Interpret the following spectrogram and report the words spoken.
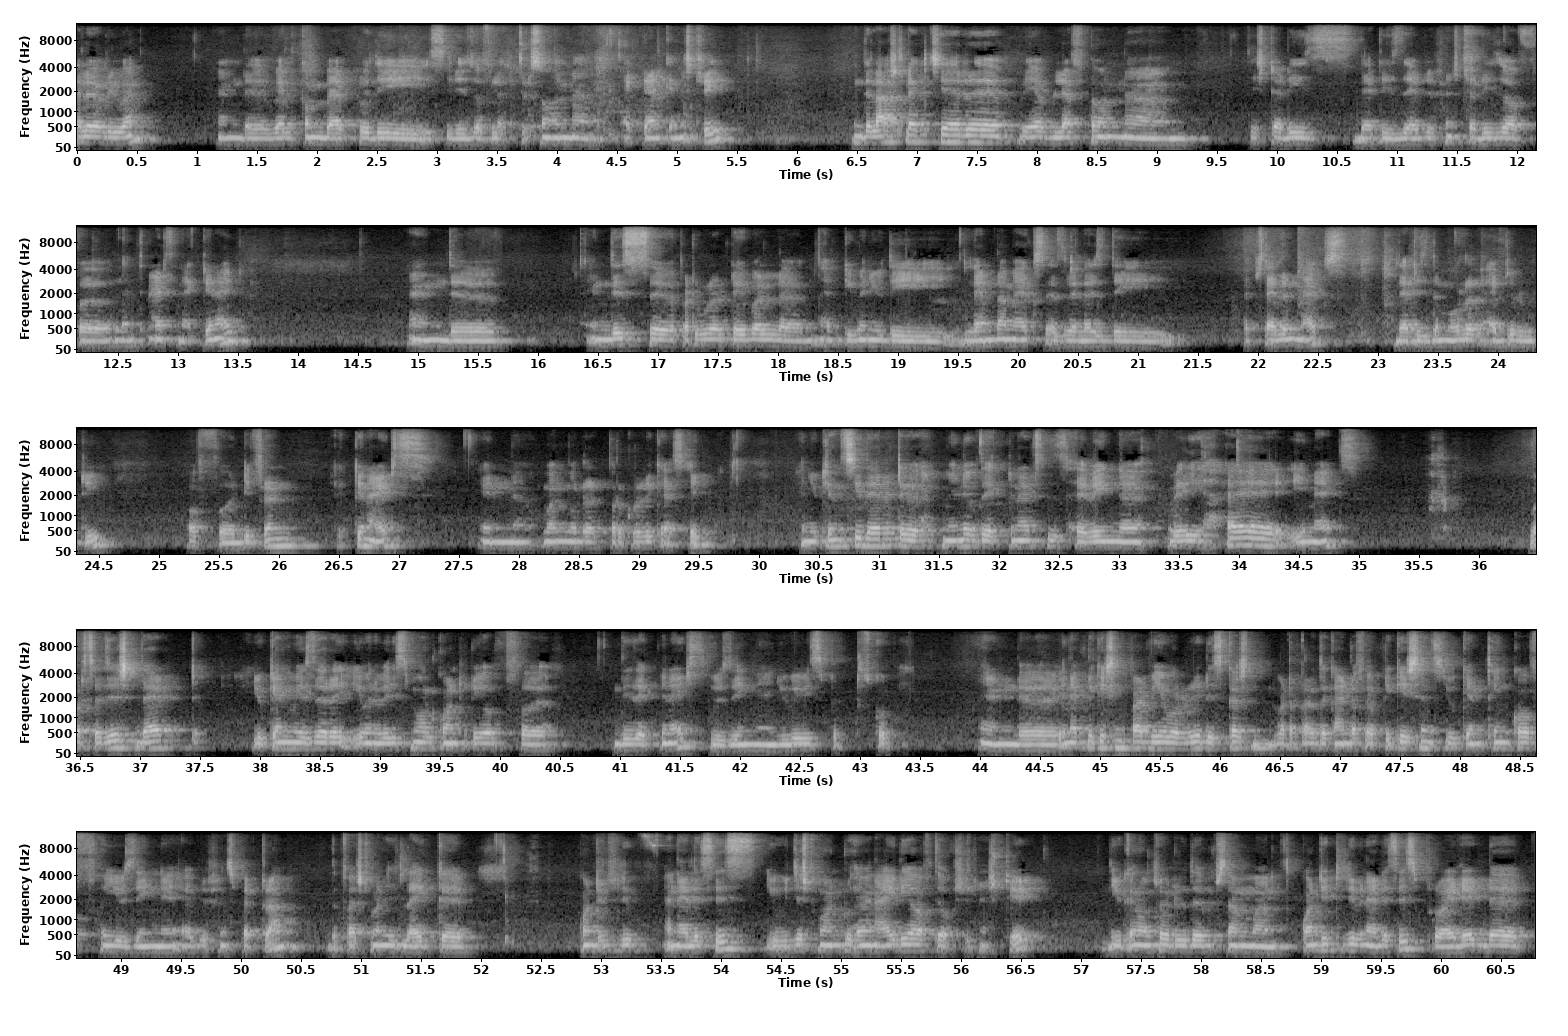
Hello everyone and uh, welcome back to the series of lectures on uh, actinide chemistry. In the last lecture uh, we have left on um, the studies that is the absorption studies of uh, lanthanides and actinide and uh, in this uh, particular table uh, I have given you the lambda max as well as the epsilon max that is the molar absorptivity of different actinides in uh, 1 molar perchloric acid and you can see that uh, many of the actinides is having a very high Emax. But suggest that you can measure even a very small quantity of uh, these actinides using UV spectroscopy. And uh, in application part we have already discussed what are the kind of applications you can think of using uh, absorption spectra. The first one is like uh, quantitative analysis. You just want to have an idea of the oxygen state you can also do the, some um, quantitative analysis provided uh,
